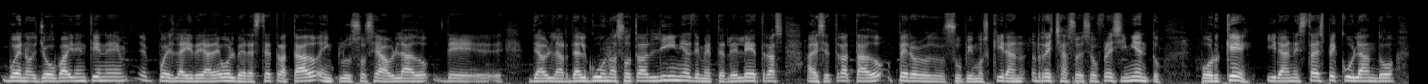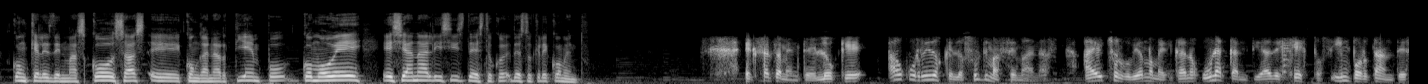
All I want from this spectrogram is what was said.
bueno, Joe Biden tiene eh, pues la idea de volver a este tratado e incluso se ha hablado de, de hablar de algunas otras líneas, de meterle letras a ese tratado, pero supimos que Irán rechazó ese ofrecimiento. ¿Por qué? Irán está especulando con que les den más cosas, eh, con ganar tiempo. ¿Cómo ve ese análisis de esto, de esto que le comento? Exactamente. Lo que ha ocurrido es que en las últimas semanas ha hecho el gobierno americano una cantidad de gestos importantes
